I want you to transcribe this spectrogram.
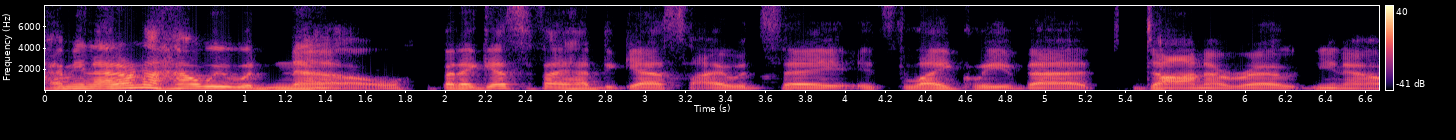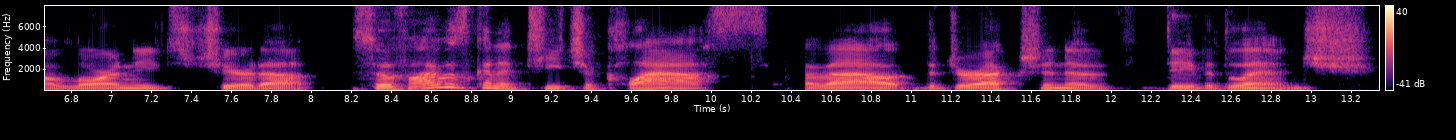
I mean, I don't know how we would know, but I guess if I had to guess, I would say it's likely that Donna wrote, you know, Laura needs cheered up. So if I was going to teach a class about the direction of David Lynch,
